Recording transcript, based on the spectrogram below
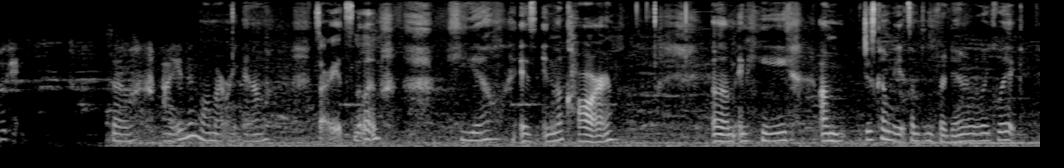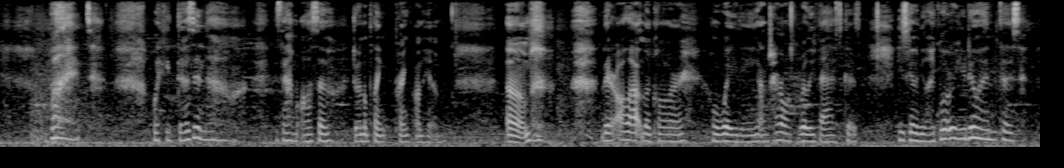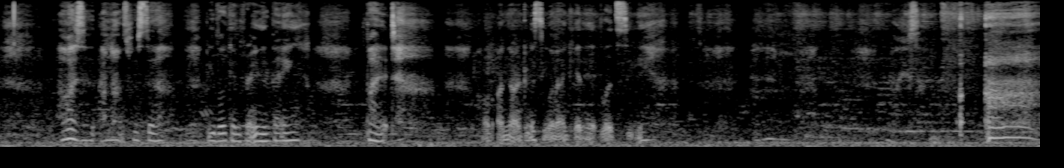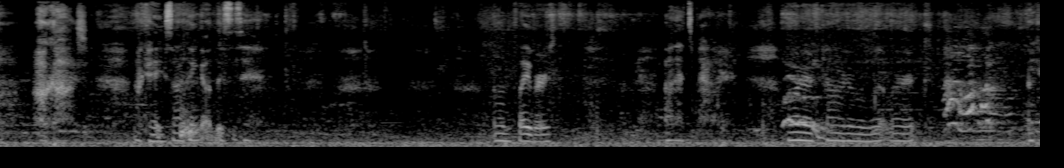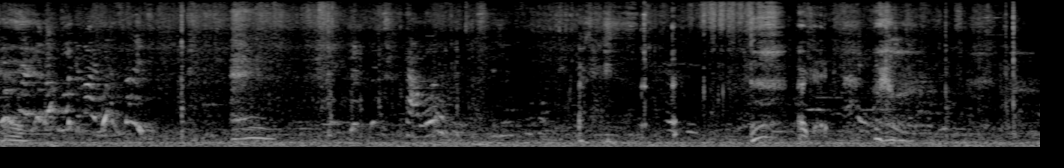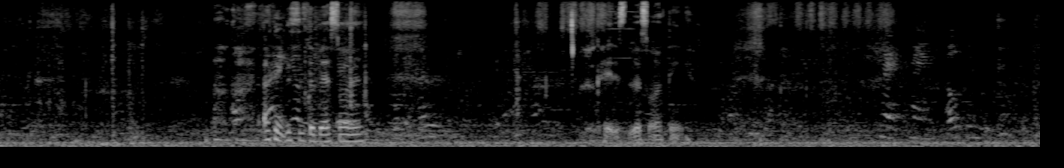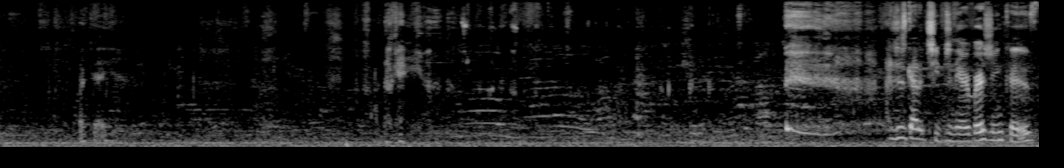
Okay. So I am in Walmart right now. Sorry, it's snowing. Kiel is in the car. Um, and he, I'm just coming to get something for dinner really quick. But what he doesn't know is that I'm also doing a prank, prank on him. Um, they're all out in the car waiting. I'm trying to walk really fast because he's gonna be like, what were you doing? Because I wasn't, I'm not supposed to be looking for anything. But hold on, y'all are gonna see when I get it. Let's see. Oh gosh. Okay, so I think uh, this is it. Unflavored. Oh, that's powder. I wonder if powder will work. Okay. Okay. Oh God. I think this is the best one. Okay, this is the best one, I think. Okay. Okay. Just got a cheap generic version because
